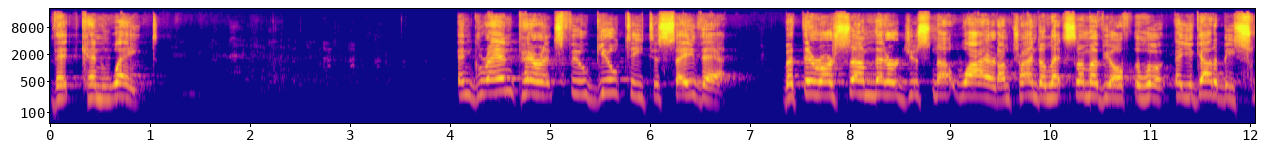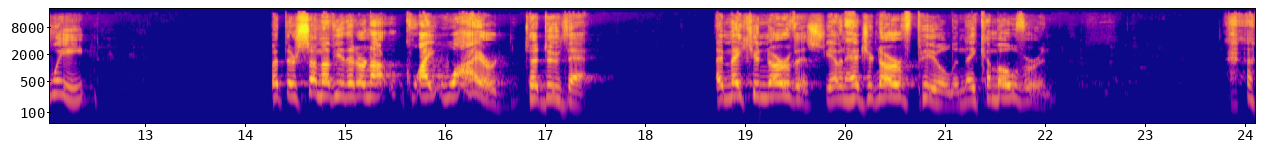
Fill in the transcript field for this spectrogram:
that can wait. And grandparents feel guilty to say that. But there are some that are just not wired. I'm trying to let some of you off the hook. Now, you got to be sweet, but there's some of you that are not quite wired to do that. They make you nervous. You haven't had your nerve peeled, and they come over and.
